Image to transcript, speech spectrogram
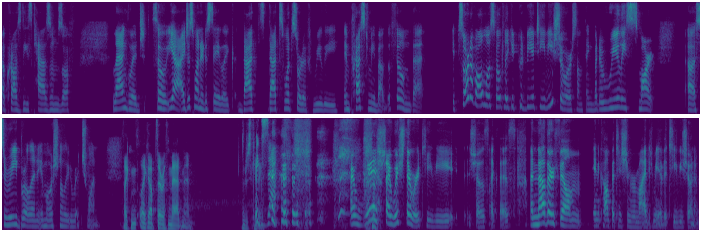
across these chasms of language. So yeah i just wanted to say like that's that's what sort of really impressed me about the film that it sort of almost felt like it could be a tv show or something but a really smart uh, cerebral and emotionally rich one. Like like up there with mad men I'm just kidding. Exactly. I wish, I wish there were TV shows like this. Another film in competition reminded me of a TV show in a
